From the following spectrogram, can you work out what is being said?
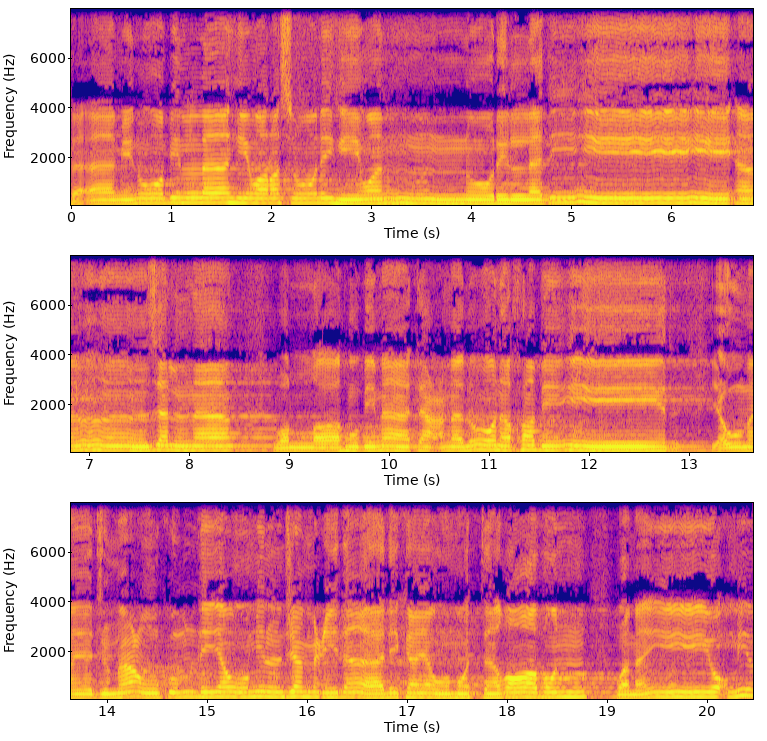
فآمنوا بالله ورسوله والنور الذي أنزلنا والله بما تعملون خبير. يوم يجمعكم ليوم الجمع ذلك يوم التغاب ومن يؤمن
